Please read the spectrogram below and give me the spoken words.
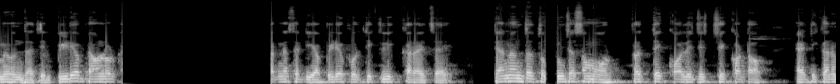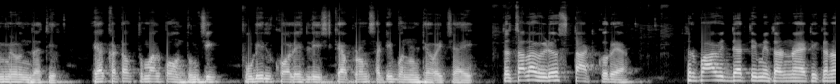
मिळून जातील. पी डी एफ डाउनलोड करण्यासाठी या पी डी एफवरती क्लिक करायचं आहे. त्यानंतर तुमच्यासमोर प्रत्येक कॉलेजेसचे कट ऑफ या ठिकाणी मिळून जातील. या कट ऑफ तुम्हाला पाहून तुमची पुढील कॉलेज लिस्ट कॅप बनवून ठेवायची आहे. तर चला व्हिडिओ स्टार्ट करूया. तर पहा विद्यार्थी मित्रांनो या ठिकाणी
